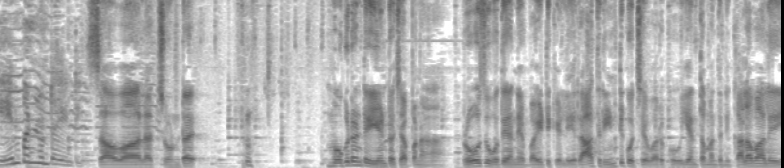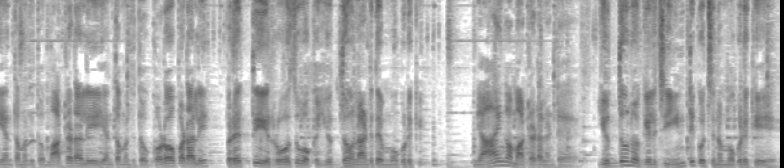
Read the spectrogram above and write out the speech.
ఏం పనులుంటాయేంటి? సవాలచ్చుంటాయి. మొగుడంటే ఏంటో చెప్పనా? రోజు ఉదయాన్నే బయటికెళ్ళి రాత్రి ఇంటికి వచ్చే వరకు ఎంతమందిని కలవాలి ఎంతమందితో మాట్లాడాలి ఎంతమందితో గొడవ పడాలి? ప్రతి రోజు ఒక యుద్ధం లాంటిదే మొగుడికి. న్యాయంగా మాట్లాడాలంటే యుద్ధంలో గెలిచి ఇంటికొచ్చిన మొగుడికి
